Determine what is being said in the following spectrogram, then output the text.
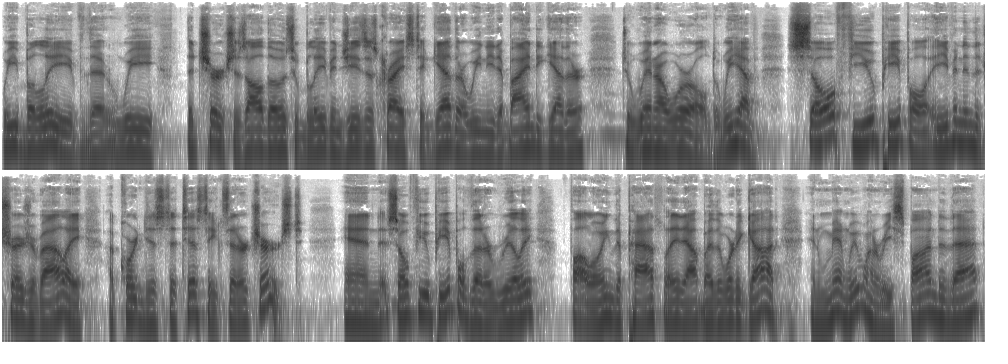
We believe that we, the church, is all those who believe in Jesus Christ together. We need to bind together to win our world. We have so few people, even in the Treasure Valley, according to statistics, that are churched and so few people that are really following the path laid out by the Word of God. And man, we want to respond to that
